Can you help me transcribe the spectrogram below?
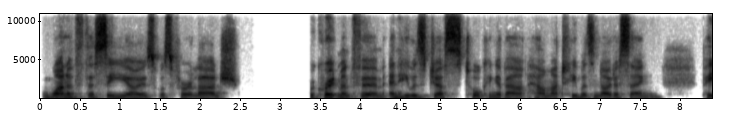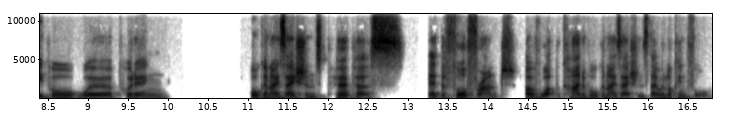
one of the CEOs was for a large recruitment firm, and he was just talking about how much he was noticing people were putting organizations' purpose at the forefront of what the kind of organizations they were looking for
